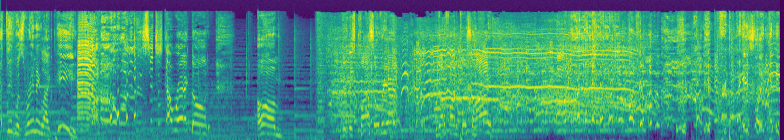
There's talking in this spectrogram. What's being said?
That thing was raining like pee. she just got ragged on. Um, is class over yet? We gotta find a place to hide. Everybody's leaving.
